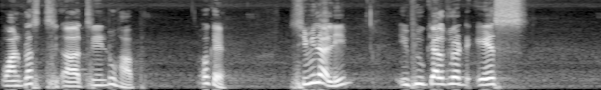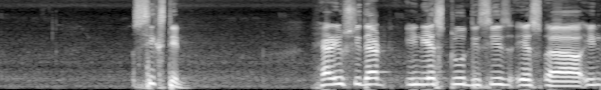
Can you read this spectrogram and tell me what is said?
1 plus th uh, 3 into half. Okay. Similarly if you calculate s 16 here you see that in s2 this is s uh, in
